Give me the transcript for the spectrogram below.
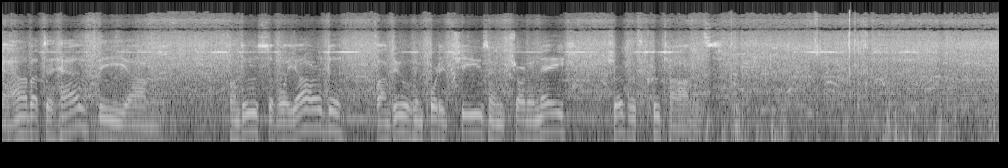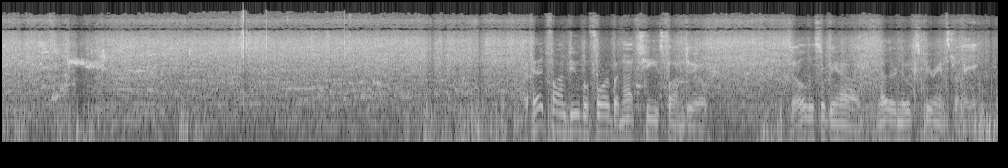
and I'm about to have the um, fondue savoyard, fondue of imported cheese and chardonnay, served with croutons. I've had fondue before, but not cheese fondue. So this will be uh, another new experience for me.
